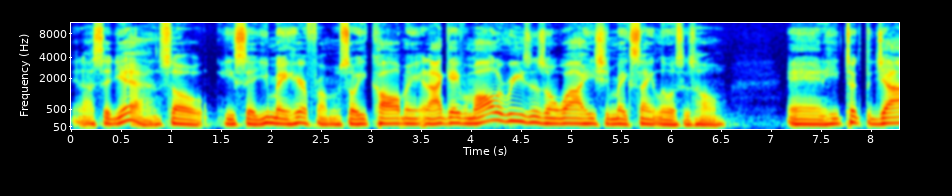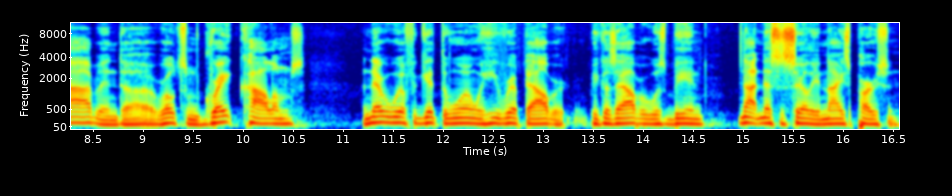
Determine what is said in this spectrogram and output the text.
And I said, "Yeah." And so he said, "You may hear from him." So he called me, and I gave him all the reasons on why he should make St. Louis his home and he took the job and uh, wrote some great columns. I never will forget the one where he ripped Albert because Albert was being not necessarily a nice person.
